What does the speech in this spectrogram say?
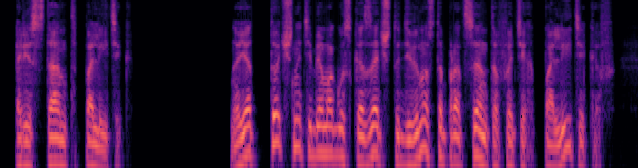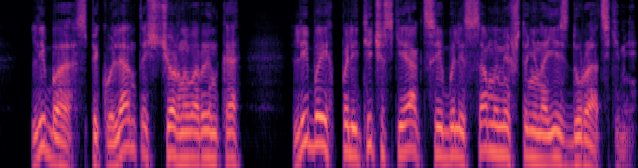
— арестант-политик. Но я точно тебе могу сказать, что 90% этих политиков либо спекулянты с черного рынка, либо их политические акции были самыми что ни на есть дурацкими,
